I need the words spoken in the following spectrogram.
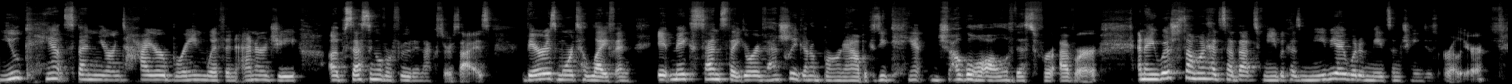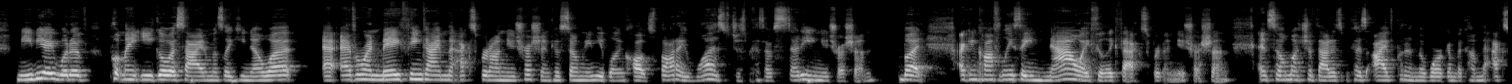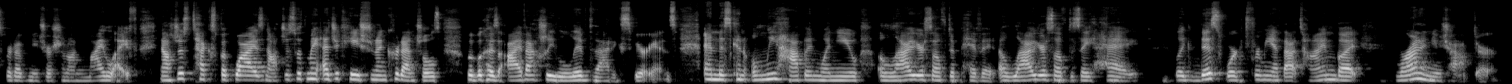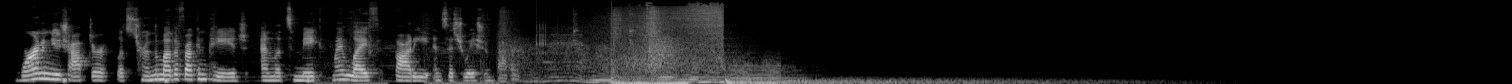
you can't spend your entire brain with and energy obsessing over food and exercise. There is more to life. And it makes sense that you're eventually going to burn out because you can't juggle all of this forever. And I wish someone had said that to me because maybe I would have made some changes earlier. Maybe I would have put my ego aside and was like, you know what? Everyone may think I'm the expert on nutrition because so many people in college thought I was just because I was studying nutrition. But I can confidently say now I feel like the expert in nutrition. And so much of that is because I've put in the work and become the expert of nutrition on my life, not just textbook wise, not just with my education and credentials, but because I've actually lived that experience. And this can only happen when you allow yourself to pivot, allow yourself to say, hey, like this worked for me at that time, but we're on a new chapter we're on a new chapter. Let's turn the motherfucking page and let's make my life, body, and situation better.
